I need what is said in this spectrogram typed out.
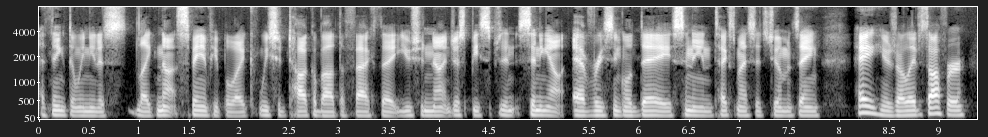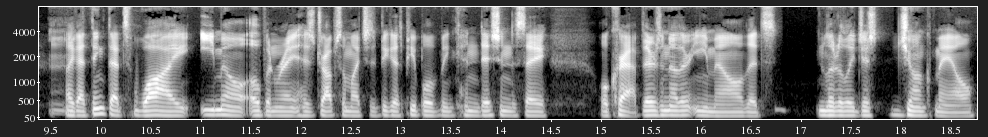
I think that we need to like not spam people. Like we should talk about the fact that you should not just be sending out every single day, sending a text message to them and saying, "Hey, here's our latest offer." Mm. Like I think that's why email open rate has dropped so much is because people have been conditioned to say, "Well, crap, there's another email that's literally just junk mail,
